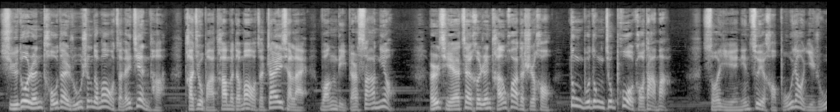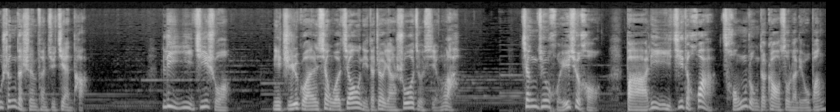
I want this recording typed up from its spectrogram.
许多人头戴儒生的帽子来见他，他就把他们的帽子摘下来往里边撒尿，而且在和人谈话的时候，动不动就破口大骂。所以您最好不要以儒生的身份去见他。利益姬说：“你只管像我教你的这样说就行了。”将军回去后，把利益姬的话从容地告诉了刘邦。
